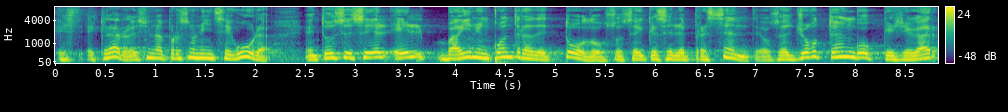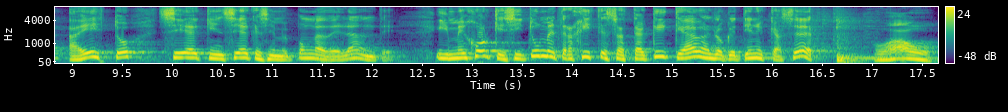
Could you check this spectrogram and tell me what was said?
Es, es claro, es una persona insegura. Entonces él, él va a ir en contra de todos, o sea, que se le presente. O sea, yo tengo que llegar a esto, sea quien sea que se me ponga adelante. Y mejor que si tú me trajiste hasta aquí, que hagas lo que tienes que hacer. Wow.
